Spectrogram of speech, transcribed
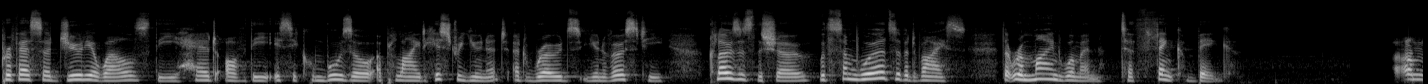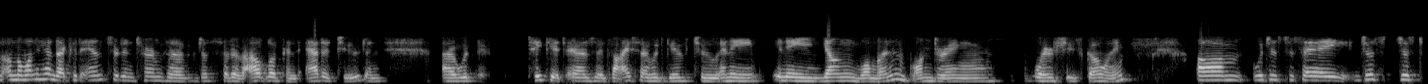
Professor Julia Wells, the head of the Isikhumbuzo Applied History Unit at Rhodes University, closes the show with some words of advice that remind women to think big. Um, on the one hand, I could answer it in terms of just sort of outlook and attitude, and I would take it as advice I would give to any any young woman wondering where she's going, um, which is to say, just just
